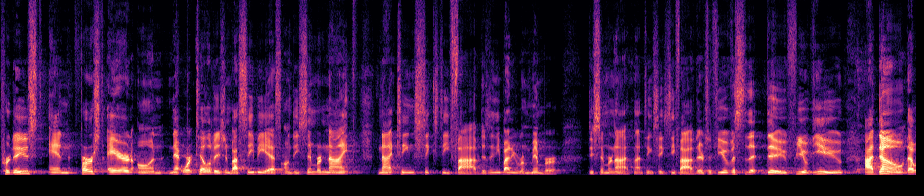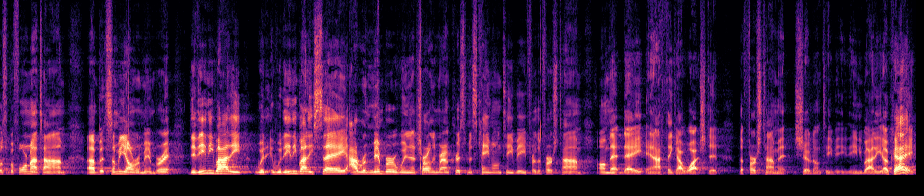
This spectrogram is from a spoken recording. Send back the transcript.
produced and first aired on network television by CBS on December 9th, 1965. Does anybody remember December 9th, 1965. There's a few of us that do, few of you, I don't. That was before my time, uh, but some of y'all remember it. Did anybody, would, would anybody say, I remember when a Charlie Brown Christmas came on TV for the first time on that day, and I think I watched it the first time it showed on TV? Anybody? Okay,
